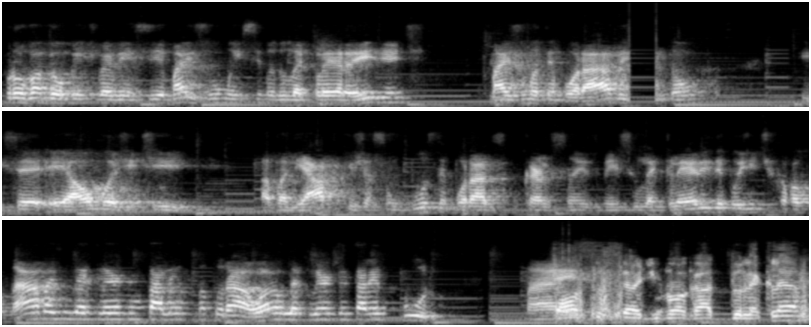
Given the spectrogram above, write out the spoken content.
provavelmente vai vencer mais uma em cima do Leclerc aí, gente. Mais uma temporada. Então, isso é, é algo a gente avaliar, porque já são duas temporadas que o Carlos Sainz vence o Leclerc e depois a gente fica falando, ah, mas o Leclerc tem um talento natural, ah, o Leclerc tem talento puro. Mas... Posso ser advogado do Leclerc?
